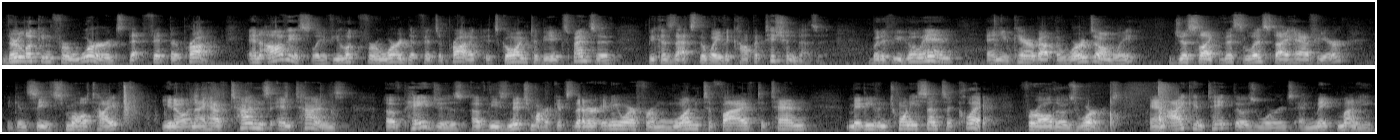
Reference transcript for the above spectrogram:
They're looking for words that fit their product. And obviously, if you look for a word that fits a product, it's going to be expensive because that's the way the competition does it. But if you go in and you care about the words only, just like this list I have here, you can see small type, you know, and I have tons and tons of pages of these niche markets that are anywhere from 1 to 5 to 10, maybe even 20 cents a click for all those words. And I can take those words and make money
